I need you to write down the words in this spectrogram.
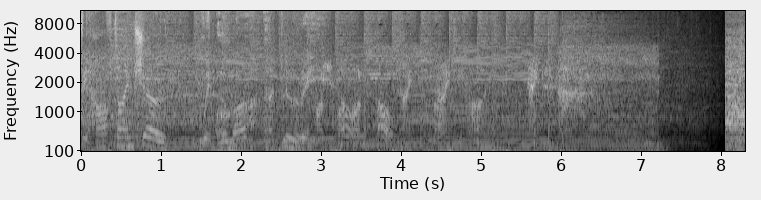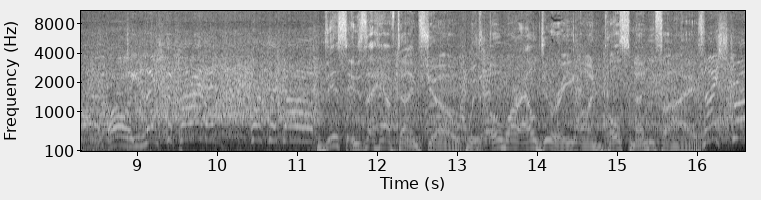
the halftime show with Umar Nouri on, Pulse 95. Oh, he loves the fire and what a goal! This is the halftime show with Omar Al Duri on Pulse 95. Nice strike!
